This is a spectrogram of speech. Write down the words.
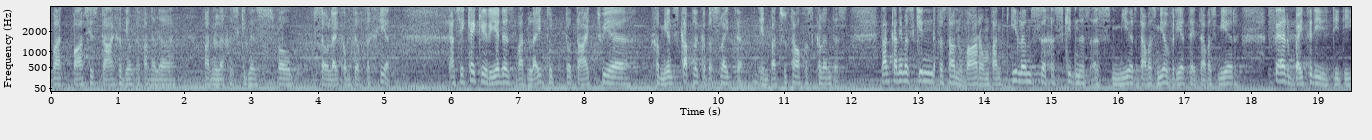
wat basies daai gedeelte van hulle van hulle geskiedenis wil sou lyk om te vergeet. As jy kyk die redes wat lei tot tot daai twee gemeenskaplike besluite en wat totaal verskillend is, dan kan jy miskien verstaan waarom want Elim se geskiedenis is meer, daar was meer wreedheid, daar was meer ver buite die die die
